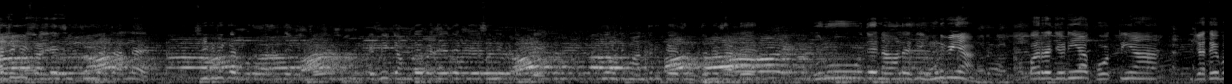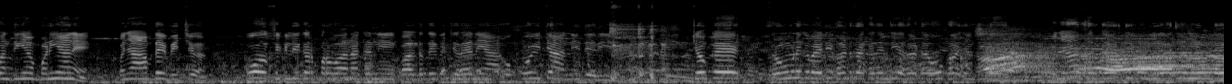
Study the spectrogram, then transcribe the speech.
ਅੱਜ ਵੀ ਸਾਡੇ ਸਿੱਖੀ ਦਾ ਟੱਲ ਹੈ। ਸਿਗਨਿਕਰ ਪਰਿਵਾਰਾਂ ਦੇ ਵਿੱਚ ਅਸੀਂ ਜੰਮਦੇ ਬੱਚੇ ਦੇ ਕੇਸ ਨਹੀਂ ਕਟਾਉਂਦੇ। ਕਿਉਂ ਜਮਾਂਦਰੂ ਕੇਸ ਹੁੰਦੇ ਨੇ ਦੇ ਨਾਲ ਅਸੀਂ ਹੁਣ ਵੀ ਆ ਪਰ ਜਿਹੜੀਆਂ ਖੋਤੀਆਂ, ਜਥੇਬੰਦੀਆਂ ਬਣੀਆਂ ਨੇ ਪੰਜਾਬ ਦੇ ਵਿੱਚ, ਉਹ ਸਿਗਲੀਕਰ ਪਰਵਾਨਾ ਕਰਨੀ ਵਰਲਡ ਦੇ ਵਿੱਚ ਰਹਨੇ ਆ, ਉਹ ਕੋਈ ਧਿਆਨ ਨਹੀਂ ਦੇ ਰਹੀ। ਕਿਉਂਕਿ ਸ਼੍ਰੋਮਣੀ ਕਮੇਟੀ ਫੰਡ ਰੱਖ ਦਿੰਦੀ ਹੈ ਸਾਡਾ ਉਹ ਖਾ ਜਾਂਦੀ ਹੈ ਪੰਜਾਬ ਸਰਕਾਰ ਦੀ ਕੋਈ ਨਿਗਾਹ ਨਹੀਂ ਹੁੰਦੇ,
